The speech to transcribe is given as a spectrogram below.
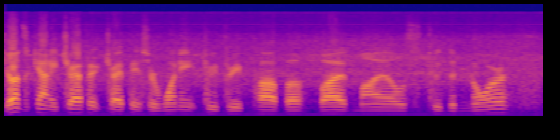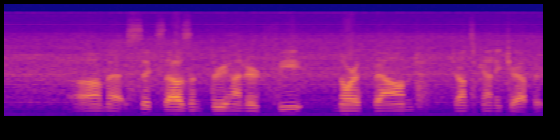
Johnson County traffic, Tri-Pacer 1823 Papa, 5 miles to the north um, at 6,300 feet northbound, Johnson County traffic.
